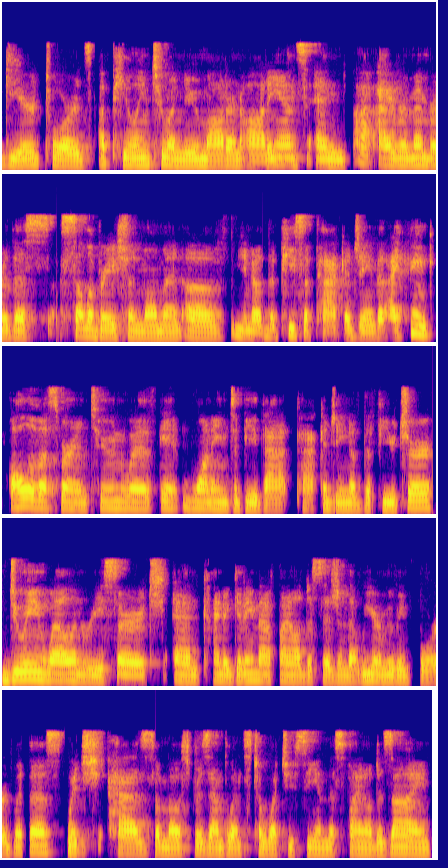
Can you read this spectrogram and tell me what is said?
geared towards appealing to a new modern audience, and I remember this celebration moment of, you know, the piece of packaging that I think all of us were in tune with it wanting to be that packaging of the future, doing well in research and kind of getting that final decision that we are moving forward with this, which has the most resemblance resemblance to what you see in this final design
